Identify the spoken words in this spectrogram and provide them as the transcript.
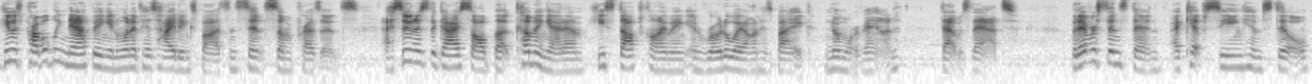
He was probably napping in one of his hiding spots and sensed some presence. As soon as the guy saw Buck coming at him, he stopped climbing and rode away on his bike. No more van. That was that. But ever since then, I kept seeing him still.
